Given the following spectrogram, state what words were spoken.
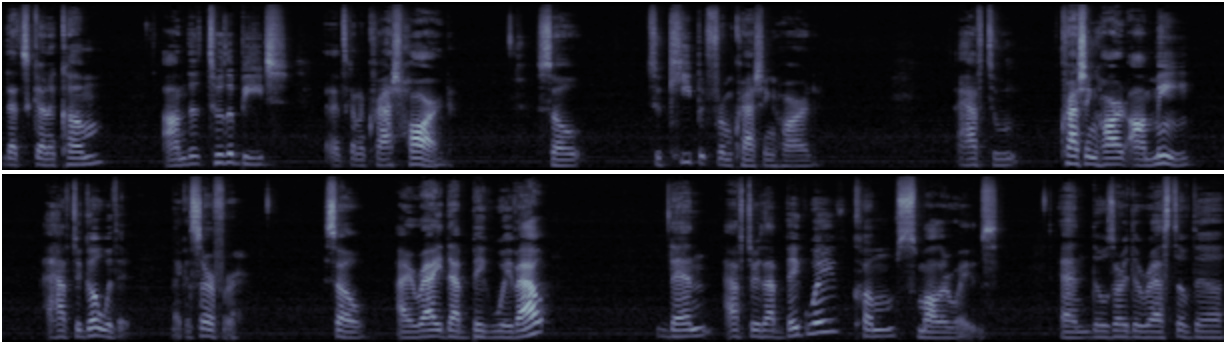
that's gonna come on the to the beach and it's gonna crash hard. So to keep it from crashing hard, I have to crashing hard on me, I have to go with it like a surfer. So I ride that big wave out. Then after that big wave come smaller waves. And those are the rest of the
